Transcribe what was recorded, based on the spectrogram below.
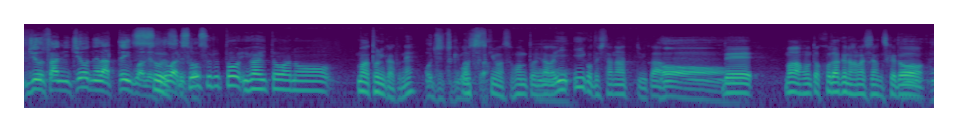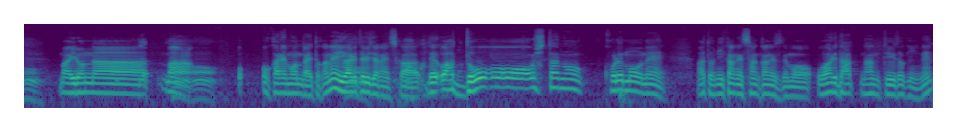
え13日を狙っていくわけですそうです。ね割と。そうすると意外とあのーまあとにかくね落ち着きますか。落ち着きます本当に。だからいいいいことしたなっていうか。でまあ本当はここだけの話なんですけど、うんまあいろんなまあおお金問題とかね言われてるじゃないですか。でわどうしてもこれもうねあと2ヶ月3ヶ月でもう終わりだなんていう時にね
